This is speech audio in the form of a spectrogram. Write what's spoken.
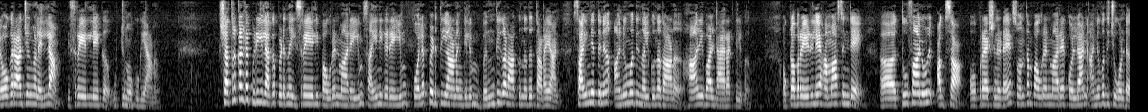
ലോകരാജ്യങ്ങളെല്ലാം ഇസ്രയേലിലേക്ക് ഉറ്റുനോക്കുകയാണ്. ശത്രുക്കളുടെ പിടിയിൽ അകപ്പെടുന്ന ഇസ്രയേലി പൗരന്മാരെയും സൈനികരെയും കൊലപ്പെടുത്തിയാണെങ്കിലും ബന്ദികളാക്കുന്നത് തടയാൻ സൈന്യത്തിന് അനുമതി നൽകുന്നതാണ് ഹാനിബാൾ ഡയറക്റ്റീവ് ഒക്ടോബർ ഏഴിലെ ഹമാസിന്റെ തൂഫാനുൽ അക്സ ഓപ്പറേഷനിടെ സ്വന്തം പൗരന്മാരെ കൊല്ലാൻ അനുവദിച്ചുകൊണ്ട്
